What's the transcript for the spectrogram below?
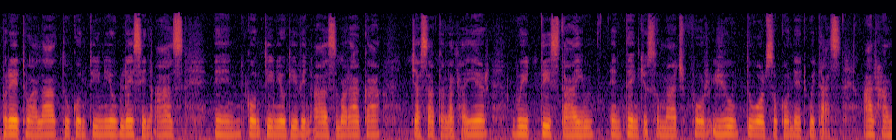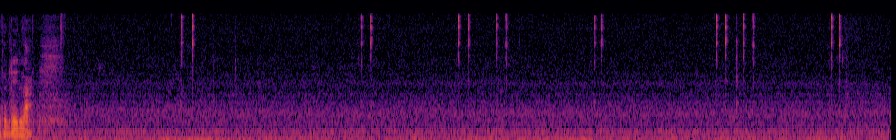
pray to Allah to continue blessing us and continue giving us baraka, Jazakallah khair with this time and thank you so much for you to also connect with us. Alhamdulillah.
